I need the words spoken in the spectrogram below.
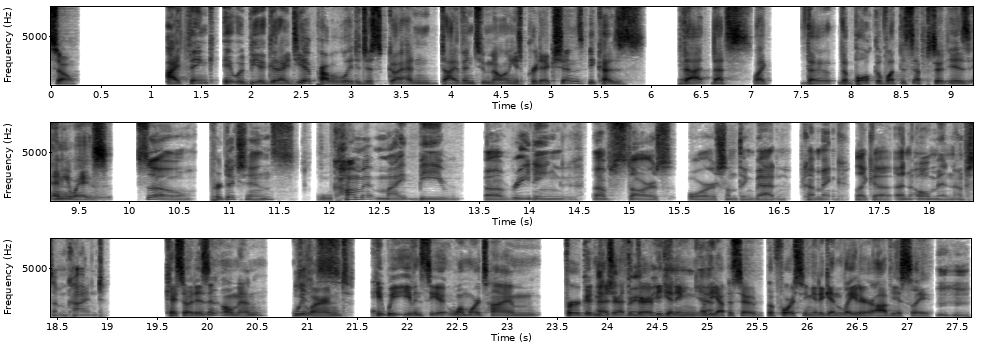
So I think it would be a good idea probably to just go ahead and dive into Melanie's predictions because that that's like the the bulk of what this episode is anyways. So, predictions Comet might be a reading of stars or something bad coming, like a, an omen of some kind. Okay, so it is an omen. We Yes. learned. We even see it one more time for a good At measure the at the very very beginning, beginning, of the episode before seeing it again later, obviously. hmm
